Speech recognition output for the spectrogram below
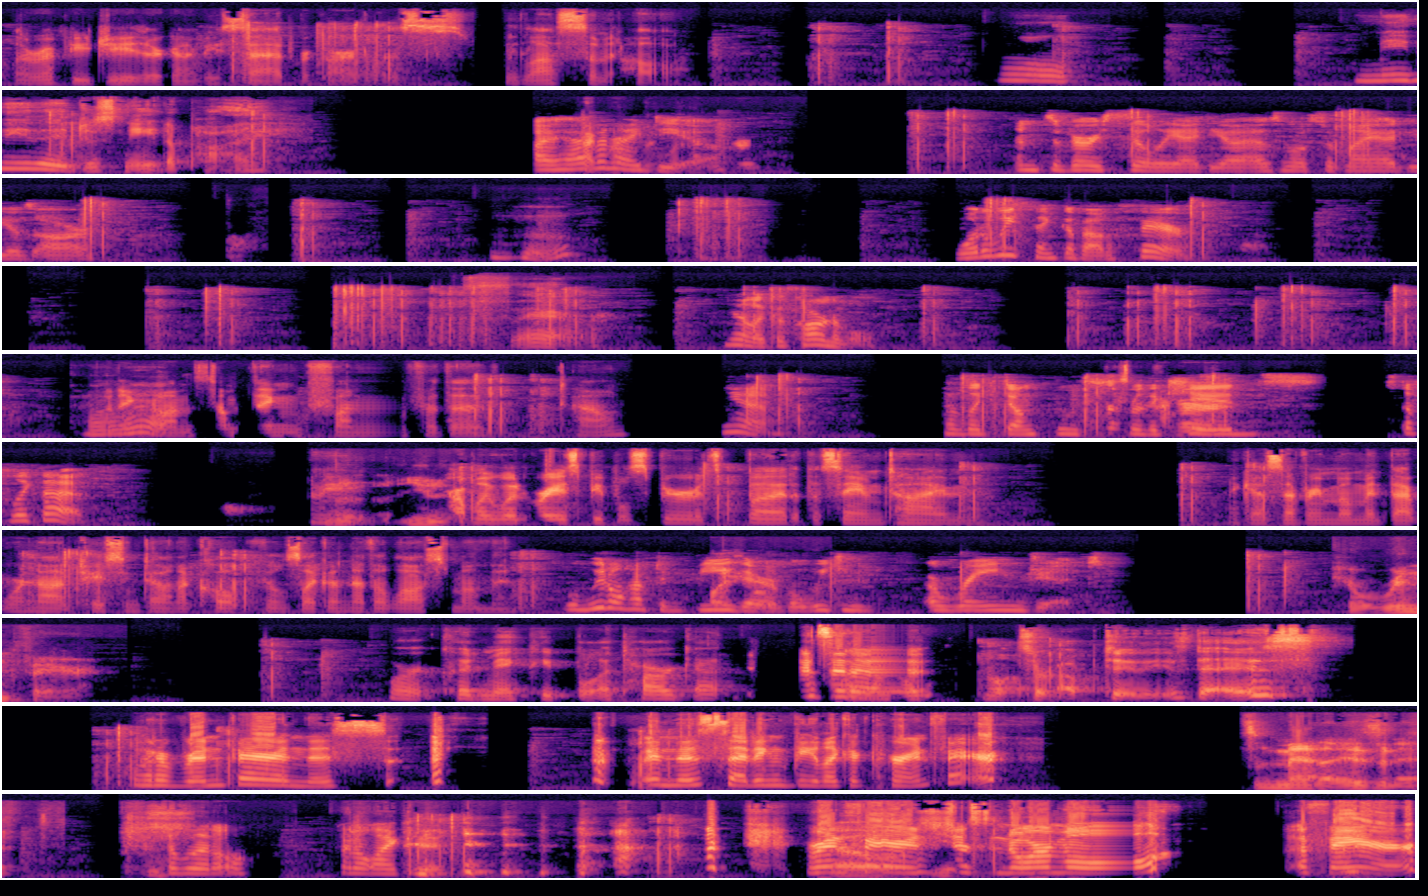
the refugees are going to be sad regardless. We lost Summit Hall. Well, maybe they just need a pie. I have I an idea. wouldn't. And it's a very silly idea, as most of my ideas are. hmm What do we think about a fair? Fair. Yeah, like a carnival. Putting on something fun for the town. Yeah. Have like dunk booths for the Doesn't hurt. kids. Stuff like that. I Uh, mean, you probably would raise people's spirits, but at the same time, I guess every moment that we're not chasing down a cult feels like another lost moment. Well, we don't have to be Like- there, but we can arrange it. A Ren Fair. Or it could make people a target. Is I it don't a know what else are up to these days. would a Ren fair in this in this setting be like a current fair? It's meta, isn't it? A little. I don't like it. Ren Well, fair is yeah. just normal affair.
